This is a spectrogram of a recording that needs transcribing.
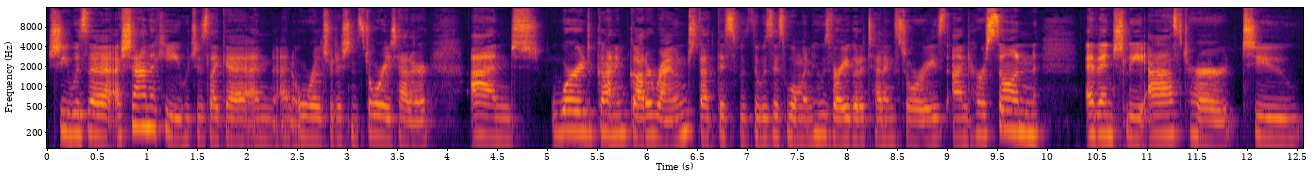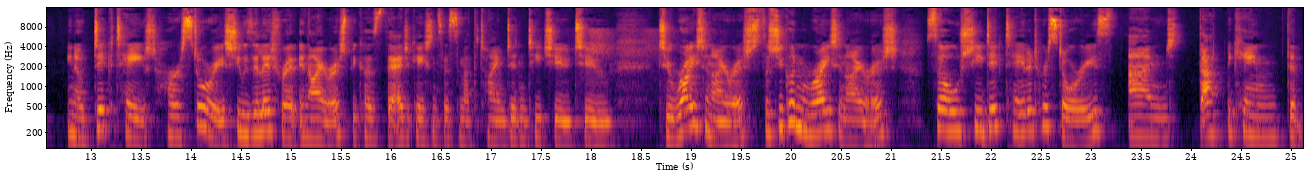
she was a, a seanchaí, which is like a an, an oral tradition storyteller. And word kind of got around that this was there was this woman who was very good at telling stories, and her son eventually asked her to you know dictate her stories she was illiterate in irish because the education system at the time didn't teach you to to write in Irish, so she couldn't write in Irish. So she dictated her stories, and that became the,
